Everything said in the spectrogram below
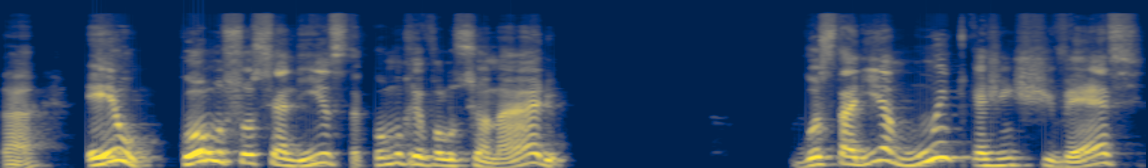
Tá? Eu, como socialista, como revolucionário, gostaria muito que a gente tivesse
